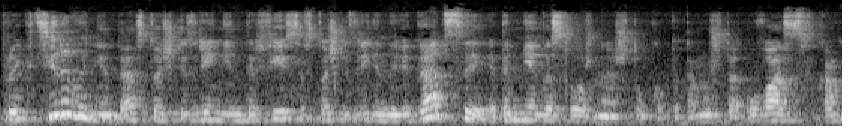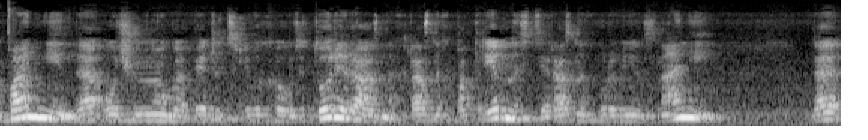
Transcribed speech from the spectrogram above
проектирования, да, с точки зрения интерфейса, с точки зрения навигации, это мега сложная штука, потому что у вас в компании да, очень много, опять же, целевых аудиторий разных, разных потребностей, разных уровней знаний. Да,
